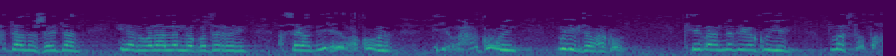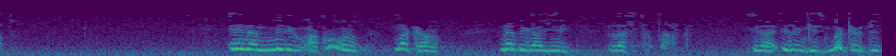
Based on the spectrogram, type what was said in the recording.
haddaadan shaydaan inaad walaal la noqoto rabin asagaa bidixda wax ku cuna bidix waxa ku cunin midigta wax ku cun kii baa nabiga ku yihi ma istatactu inaan midig wax ku cuno ilaah idankiis ma kartid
